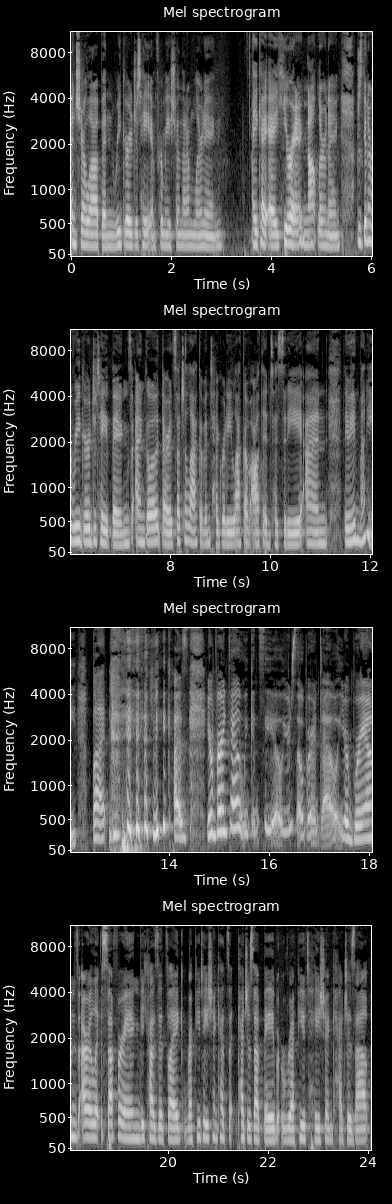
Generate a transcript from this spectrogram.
and show up and regurgitate information that I'm learning aka hearing, not learning. I'm just going to regurgitate things and go out there. It's such a lack of integrity, lack of authenticity, and they made money. But because you're burnt out, we can see you. You're so burnt out. Your brands are suffering because it's like reputation catches up, babe. Reputation catches up.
